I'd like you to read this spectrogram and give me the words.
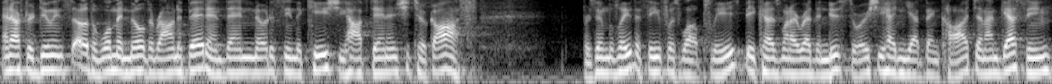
and after doing so, the woman milled around a bit, and then noticing the key, she hopped in and she took off. Presumably, the thief was well pleased because when I read the news story, she hadn't yet been caught, and I'm guessing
